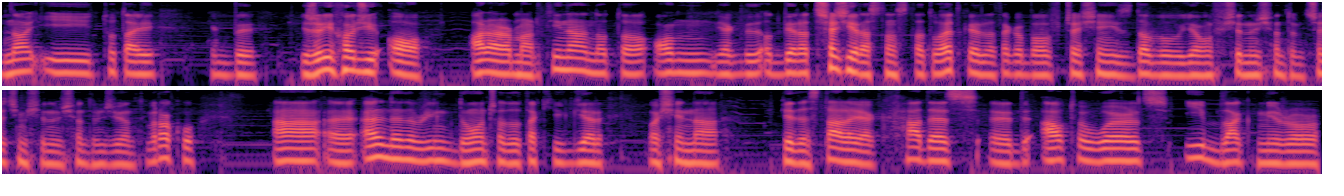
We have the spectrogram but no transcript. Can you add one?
No i tutaj jakby, jeżeli chodzi o R.R. Martina, no to on jakby odbiera trzeci raz tą statuetkę, dlatego, bo wcześniej zdobył ją w 73-79 roku, a e, Elden Ring dołącza do takich gier właśnie na piedestale jak Hades, e, The Outer Worlds i Black Mirror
